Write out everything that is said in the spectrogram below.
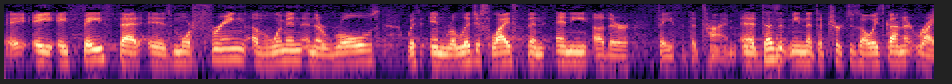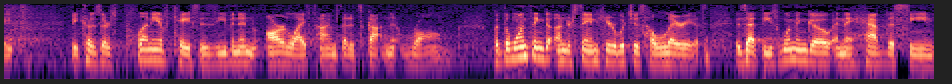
a, a faith that is more freeing of women and their roles within religious life than any other faith at the time. And it doesn't mean that the church has always gotten it right, because there's plenty of cases, even in our lifetimes, that it's gotten it wrong. But the one thing to understand here, which is hilarious, is that these women go and they have the scene,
